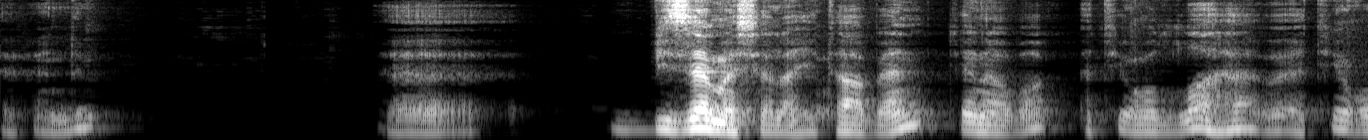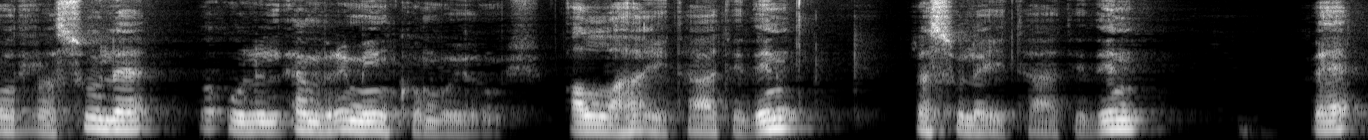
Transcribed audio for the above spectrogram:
Efendim, e, bize mesela hitaben Cenab-ı Hak etiullaha ve etiur rasule ve ulul emri minkum buyurmuş. Allah'a itaat edin, Resul'e itaat edin ve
